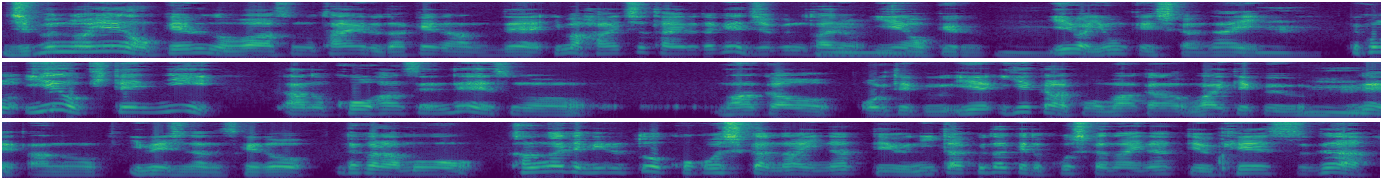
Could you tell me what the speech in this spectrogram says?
自分の家が置けるのはそのタイルだけなんで、今配置したタイルだけで自分のタイルのうん家が置ける。うん家は4軒しかない。うんで、この家を起点に、あの、後半戦で、その、マーカーを置いていく、家、家からこうマーカーが湧いていくんね、あの、イメージなんですけど、だからもう考えてみると、ここしかないなっていう、二択だけどここしかないなっていうケースが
